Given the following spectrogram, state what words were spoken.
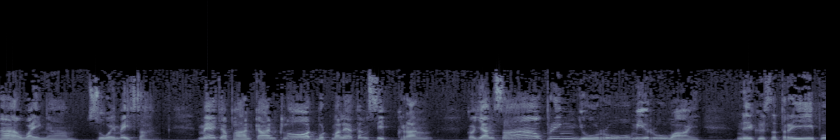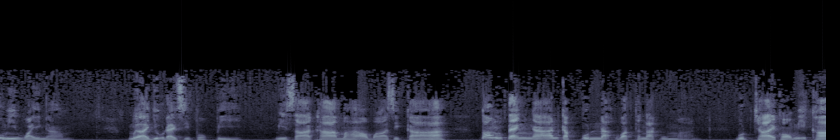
ห้าวัยงาม สวยไม่สั่ง แม้จะผ่านการคลอดบุตรมาแล้วตั้งสิบครั้ง ก็ยังสาวพริ้งอยู่รู้มิรู้วาย นี่คือสตรีผู้มีวัยงาม เมื่ออายุได้สิบหกปี วิสาขามหาบาสิกา ต้องแต่งงานกับปุณณวัฒนกุมาร บุตรชายของมิคา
